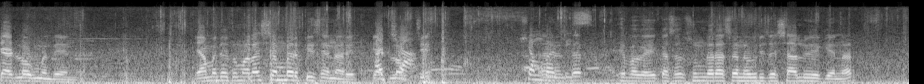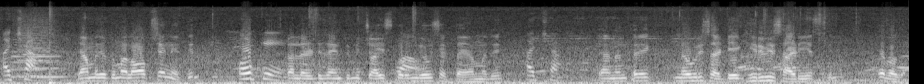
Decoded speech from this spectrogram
कॅटलॉगमध्ये येणार. यामध्ये तुम्हाला शंभर पीस येणार आहेत कॅटलॉगचे शंभर पीस हे बघा एक असं सुंदर असं नवरीचं शालू एक येणार. अच्छा. यामध्ये तुम्हाला ऑप्शन येतील. ओके. कलर डिझाईन तुम्ही चॉईस करून Wow. घेऊ शकता यामध्ये. अच्छा. त्यानंतर एक नवरीसाठी एक हिरवी साडी असते. हे बघा.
